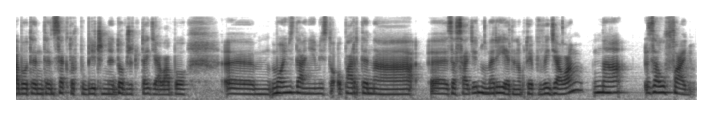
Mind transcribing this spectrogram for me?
albo ten, ten sektor publiczny dobrze tutaj działa, bo moim zdaniem jest to oparte na e, zasadzie numer jeden, o której powiedziałam, na zaufaniu.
